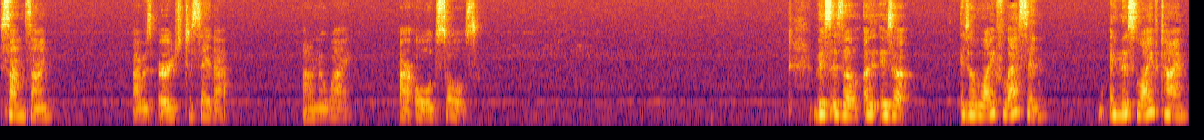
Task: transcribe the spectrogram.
sun sign. I was urged to say that. I don't know why. Are old souls. This is a, a is a is a life lesson in this lifetime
